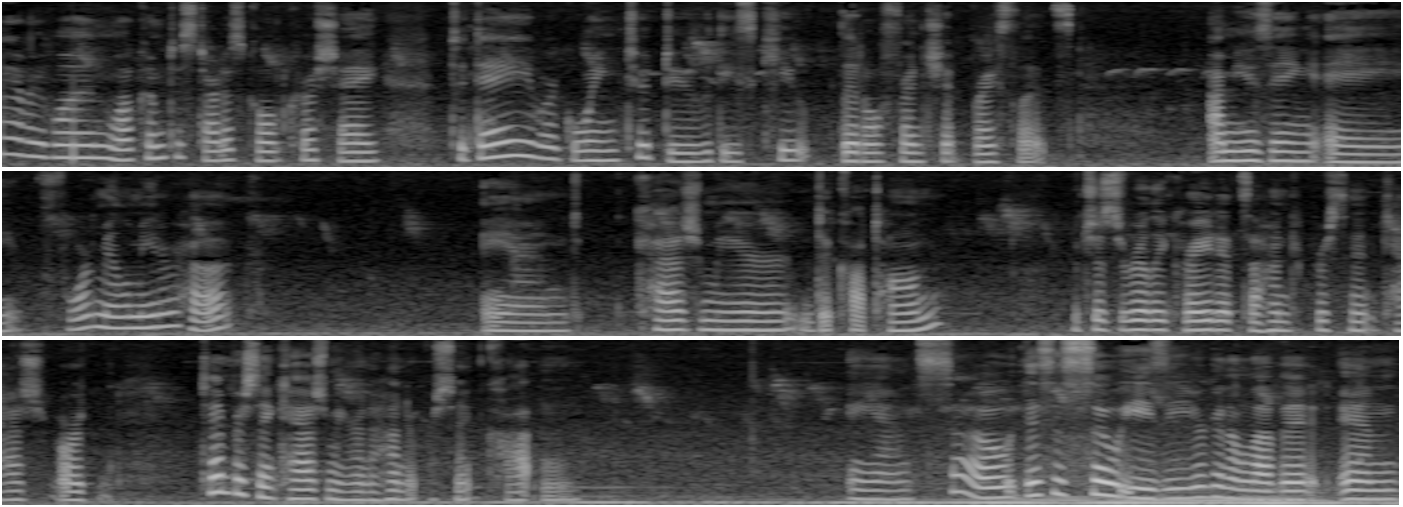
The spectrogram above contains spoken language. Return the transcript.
Hi everyone, welcome to Stardust Gold Crochet. Today we're going to do these cute little friendship bracelets. I'm using a 4 millimeter hook and Cashmere De Cotone, which is really great. It's 100% cash or 10% cashmere and 100% cotton. And so this is so easy. You're going to love it. And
